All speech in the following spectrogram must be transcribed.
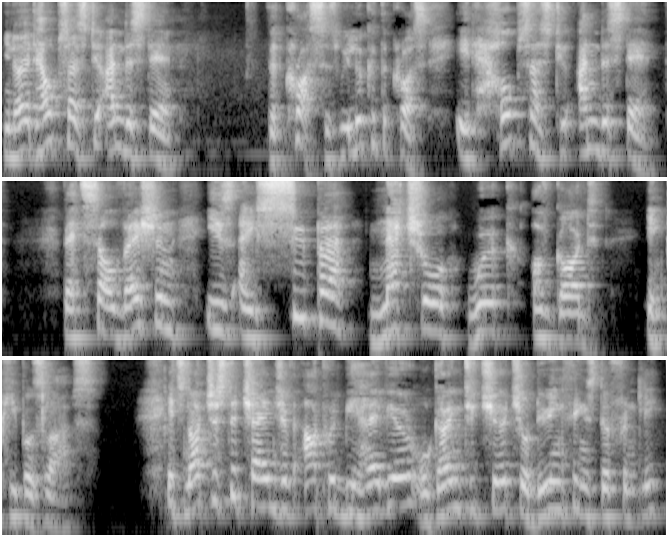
You know, it helps us to understand the cross. As we look at the cross, it helps us to understand that salvation is a supernatural work of God in people's lives. It's not just a change of outward behavior or going to church or doing things differently.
